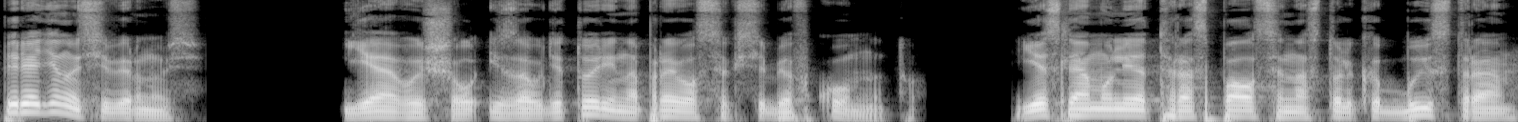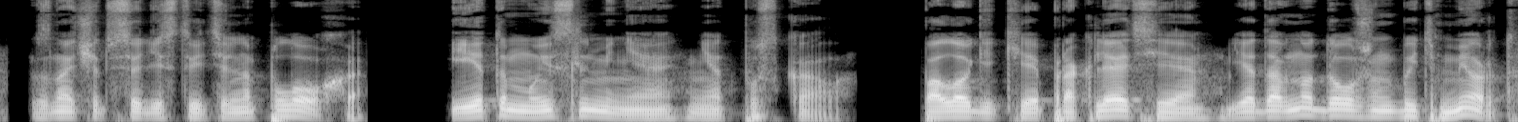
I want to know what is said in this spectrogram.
«Переоденусь и вернусь». Я вышел из аудитории и направился к себе в комнату. Если амулет распался настолько быстро, значит все действительно плохо. И эта мысль меня не отпускала. По логике проклятия, я давно должен быть мертв,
